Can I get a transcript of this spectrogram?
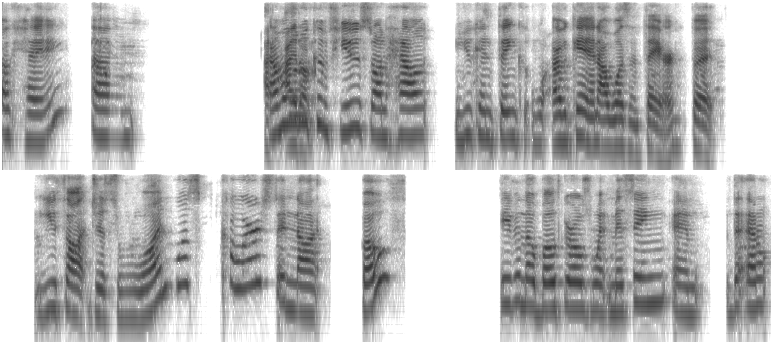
Okay. Um I, I'm a little confused on how you can think again, I wasn't there, but you thought just one was coerced and not both? Even though both girls went missing and th- I don't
